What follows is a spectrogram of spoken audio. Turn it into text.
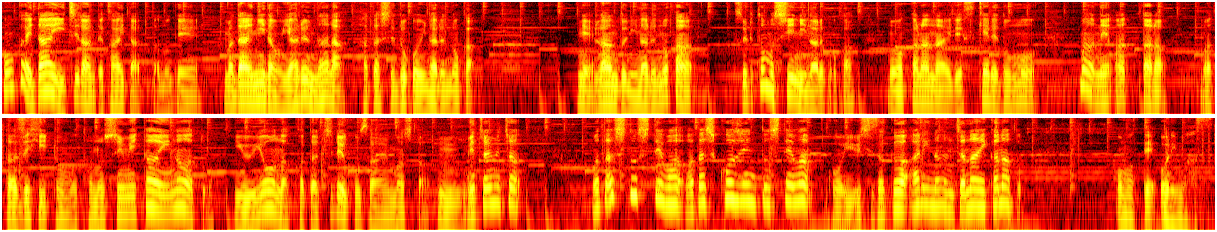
今回第1弾って書いてあったので、まあ、第2弾をやるなら、果たしてどこになるのか、ね、ランドになるのか、それとも C になるのか、もわからないですけれども、まあね、あったら、またぜひとも楽しみたいなというような形でございました。うん、めちゃめちゃ、私としては、私個人としては、こういう施策はありなんじゃないかなと思っております。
